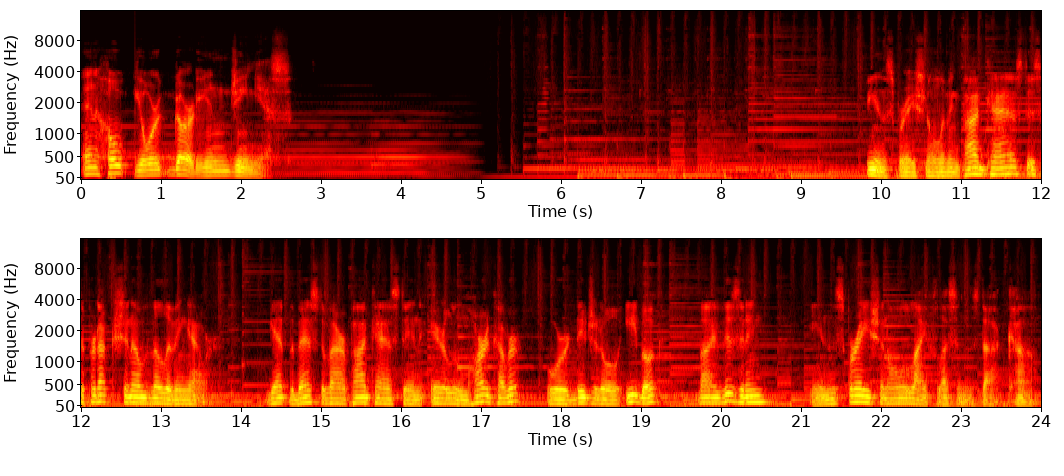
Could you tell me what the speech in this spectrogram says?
and hope your guardian genius. The Inspirational Living Podcast is a production of The Living Hour. Get the best of our podcast in heirloom hardcover or digital ebook by visiting inspirationallifelessons.com.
